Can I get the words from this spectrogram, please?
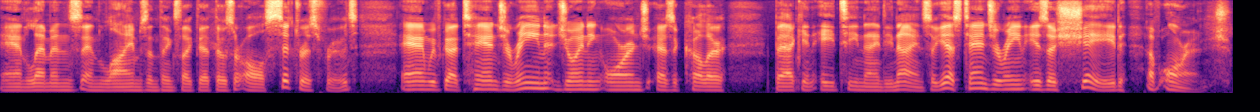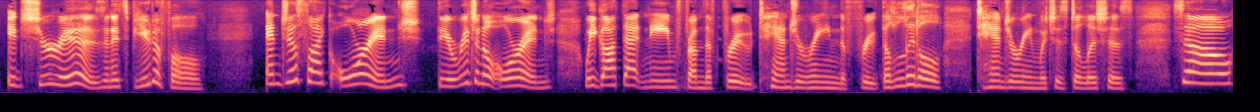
and lemons and limes and things like that. Those are all citrus fruits. And we've got tangerine joining orange as a color back in 1899. So, yes, tangerine is a shade of orange. It sure is, and it's beautiful. And just like orange, the original orange, we got that name from the fruit, tangerine, the fruit, the little tangerine, which is delicious. So,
